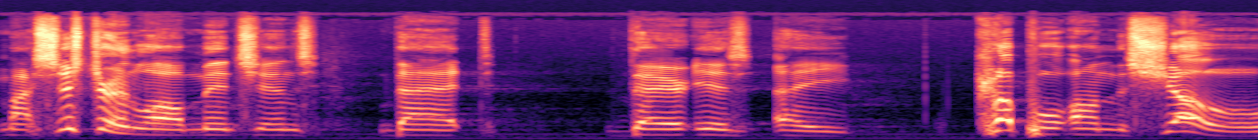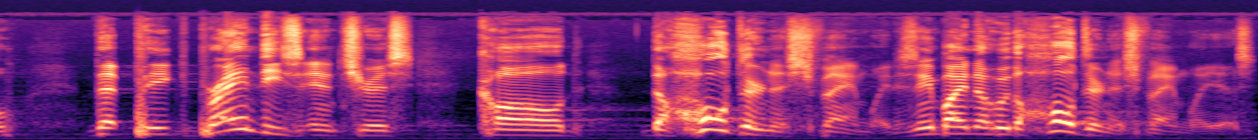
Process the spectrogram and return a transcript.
my sister-in-law mentions that there is a couple on the show that piqued Brandy's interest called the Holderness family. Does anybody know who the Holderness family is?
